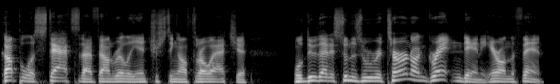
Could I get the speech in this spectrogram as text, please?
Couple of stats that I found really interesting, I'll throw at you. We'll do that as soon as we return on Grant and Danny here on The Fan.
